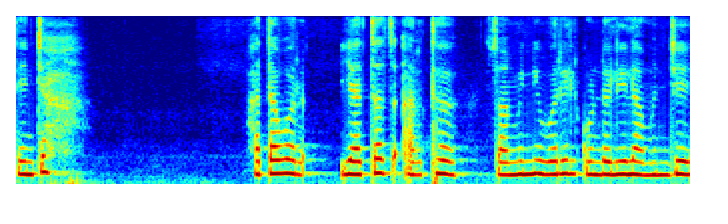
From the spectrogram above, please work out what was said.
त्यांच्या हातावर याचाच अर्थ स्वामींनी वरील कुंडलीला म्हणजे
